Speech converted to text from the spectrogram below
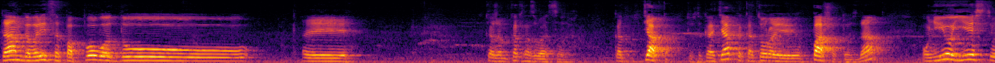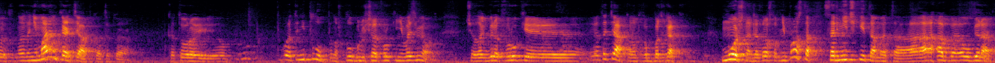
там говорится по поводу, э, скажем, как называется, как, тяпка, то есть такая тяпка, которая пашет, то есть, да, у нее есть, вот, но ну, это не маленькая тяпка такая, которая, это не плуг, потому что плуг человек в руки не возьмет. Человек берет в руки, это тяпка, но только как мощная для того, чтобы не просто сорнячки там это а, а, а, убирать,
